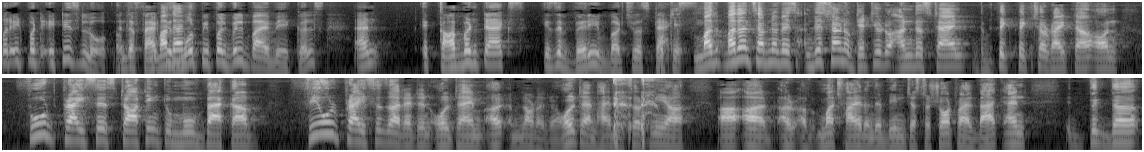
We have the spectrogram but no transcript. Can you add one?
but it but it is low. Okay. And the fact but is more people will buy vehicles and a carbon tax is a very virtuous tax. Okay, Madan Sabnavis, I'm just trying to get you to understand the big picture right now on food prices starting to move back up. Fuel prices are at an all-time, uh, not at an all-time high, but certainly are, are, are, are, much higher than they've been just a short while back. And the, the,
